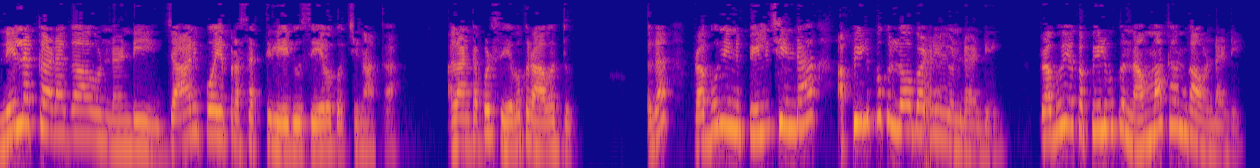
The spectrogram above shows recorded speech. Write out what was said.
నిలకడగా ఉండండి. జారిపోయే ప్రసక్తి లేదు సేవకు వచ్చినాక. అలాంటప్పుడు సేవకు రావద్దు. కదా? ప్రభు నిన్ను పిలిచిందా? ఆ పిలుపుకు లోబడి ఉండండి. ప్రభు యొక్క పిలుపుకు నమ్మకంగా ఉండండి.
